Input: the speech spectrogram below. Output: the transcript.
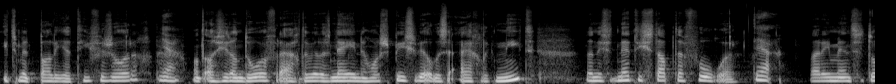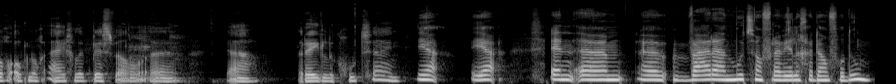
iets met palliatieve zorg. Ja. Want als je dan doorvraagt, dan willen ze nee, een hospice wilden ze eigenlijk niet. Dan is het net die stap daarvoor Ja. waarin mensen toch ook nog eigenlijk best wel ja, redelijk goed zijn. Ja. Ja. En ehm, eh, waaraan moet zo'n vrijwilliger dan voldoen?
